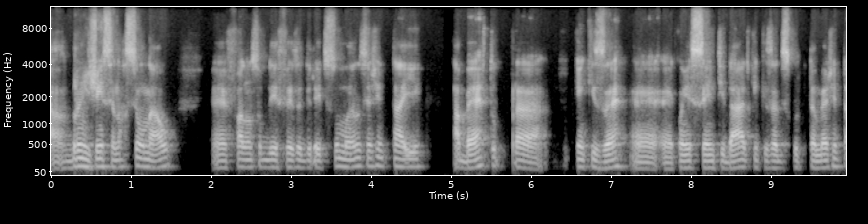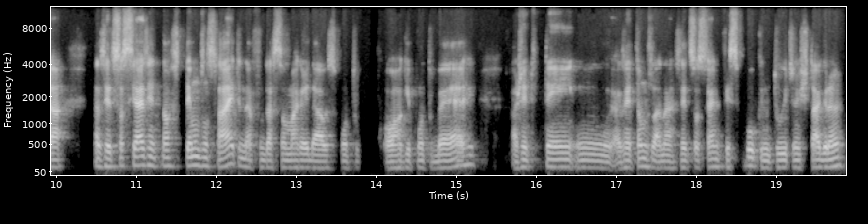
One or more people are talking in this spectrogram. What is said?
abrangência nacional, é, falando sobre defesa de direitos humanos, e a gente está aí aberto para quem quiser é, conhecer a entidade, quem quiser discutir também, a gente está nas redes sociais, a gente, nós temos um site, né, fundaçãomargaridaalves.org.br, a gente tem um, a gente estamos lá nas redes sociais, no Facebook, no Twitter, no Instagram,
